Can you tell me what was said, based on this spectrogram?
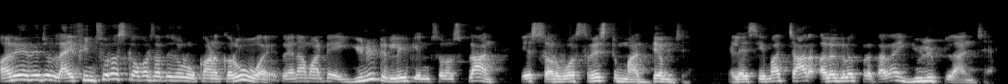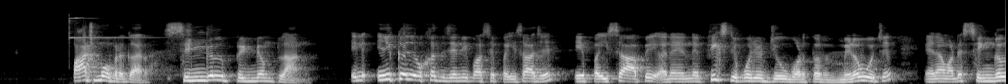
અને એને જો લાઈફ ઇન્સ્યોરન્સ કવર સાથે જો રોકાણ કરવું હોય, તો એના માટે યુનિટ લિંક ઇન્સ્યોરન્સ પ્લાન એ સર્વશ્રેષ્ઠ માધ્યમ છે. એલઆઈસીમાં ચાર અલગ અલગ પ્રકારના યુલિપ પ્લાન છે. પાંચમો પ્રકાર સિંગલ પ્રીમિયમ પ્લાન એટલે એક જ વખત જેની પાસે પૈસા છે, એ પૈસા આપી અને એને ફિક્સ ડિપોઝિટ જેવું વળતર મેળવવું છે, એના માટે સિંગલ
